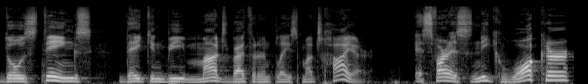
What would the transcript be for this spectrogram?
those things, they can be much better and placed much higher. As far as Nick Walker,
